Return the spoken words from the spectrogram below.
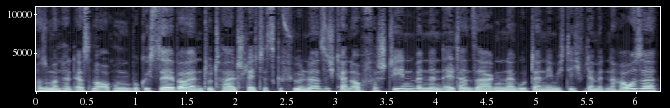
Also man hat erstmal auch ein, wirklich selber ein total schlechtes Gefühl. Ne? Also ich kann auch verstehen, wenn dann Eltern sagen, na gut, dann nehme ich dich wieder mit nach Hause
